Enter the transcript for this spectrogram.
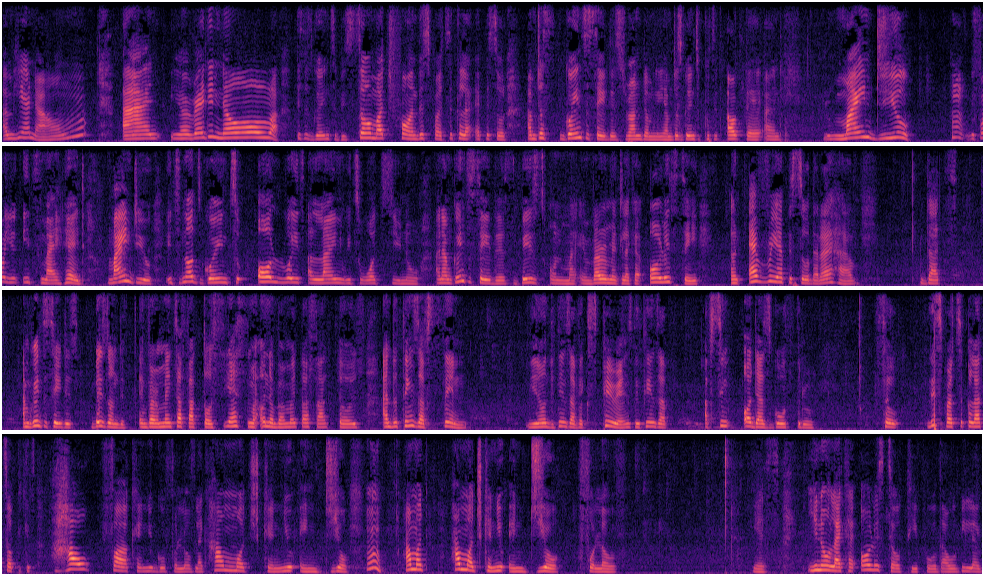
i'm here now. And you already know this is going to be so much fun this particular episode. I'm just going to say this randomly. I'm just going to put it out there and remind you hmm, before you eat my head mind you it's not going to always align with what you know. And i'm going to say this based on my environment. Like i always say on every episode that i have that i'm going to say this based on the environmental factors. Yes my own environmental factors and the things i've seen you know the things i've experienced the things i've, I've seen others go through. So this particular topic is how far can you go for love? Like how much can you endure? Mm, how much how much can you endure for love? Yes. You know, like I always tell people that will be like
